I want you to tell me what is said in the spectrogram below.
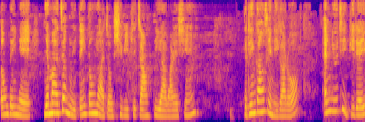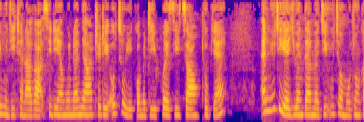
3သိန်းနဲ့ မြန်မာကျပ်ငွေ300ကျော်ရှိပြီဖြစ်ကြောင်း သိရပါတယ်ရှင်။သတင်းကောင်းစင်တွေကတော့ NUG ပြည်ထဲရေးဝန်ကြီးဌာနက CDM ဝန်ထမ်းများထွေထွေအုပ်ချုပ်ရေးကော်မတီ ဖွဲ့စည်းကြောင်း ထုတ်ပြန် NUG ရဲ့ UN သံအမတ်ကြီး ဦးကျော်မိုးထွန်းက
